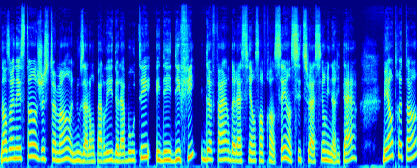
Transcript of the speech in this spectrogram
Dans un instant, justement, nous allons parler de la beauté et des défis de faire de la science en français en situation minoritaire. Mais entre-temps,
